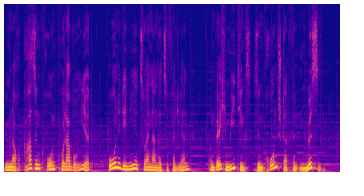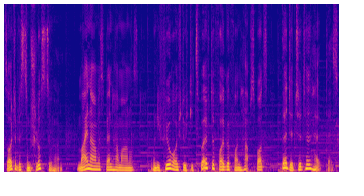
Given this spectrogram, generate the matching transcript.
wie man auch asynchron kollaboriert, ohne die Nähe zueinander zu verlieren und welche Meetings synchron stattfinden müssen, sollte bis zum Schluss zuhören. Mein Name ist Ben Hamanus und ich führe euch durch die zwölfte Folge von HubSpots The Digital Helpdesk.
